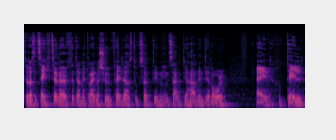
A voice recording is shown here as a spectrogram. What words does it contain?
2016 eröffnet er mit Rainer Schönfelder, hast du gesagt, in, in St. Johann in Tirol, ein Hotel.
